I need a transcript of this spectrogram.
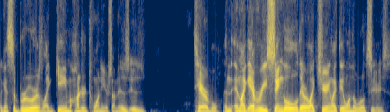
against the Brewers, like game 120 or something. It was it was terrible, and and like every single they were like cheering like they won the World Series,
